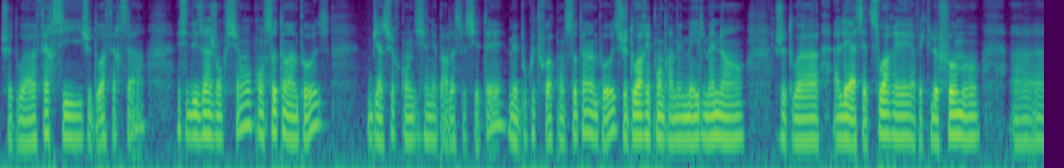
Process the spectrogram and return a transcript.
je dois faire ci, je dois faire ça. Et c'est des injonctions qu'on s'auto-impose, bien sûr conditionnées par la société, mais beaucoup de fois qu'on s'auto-impose. Je dois répondre à mes mails maintenant, je dois aller à cette soirée avec le FOMO euh,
